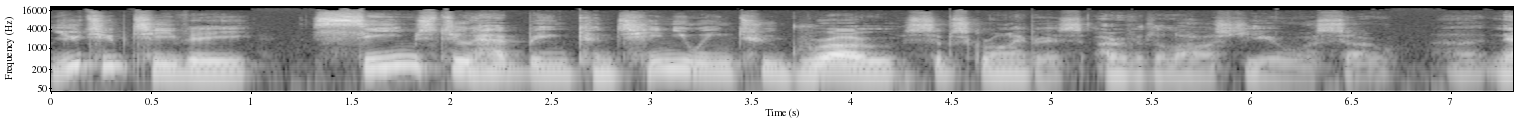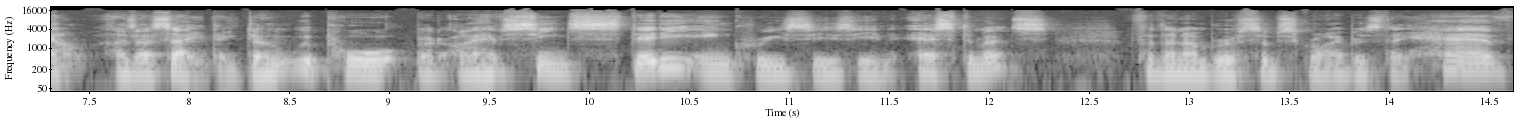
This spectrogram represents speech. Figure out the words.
YouTube TV seems to have been continuing to grow subscribers over the last year or so. Uh, now, as I say, they don't report, but I have seen steady increases in estimates for the number of subscribers they have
